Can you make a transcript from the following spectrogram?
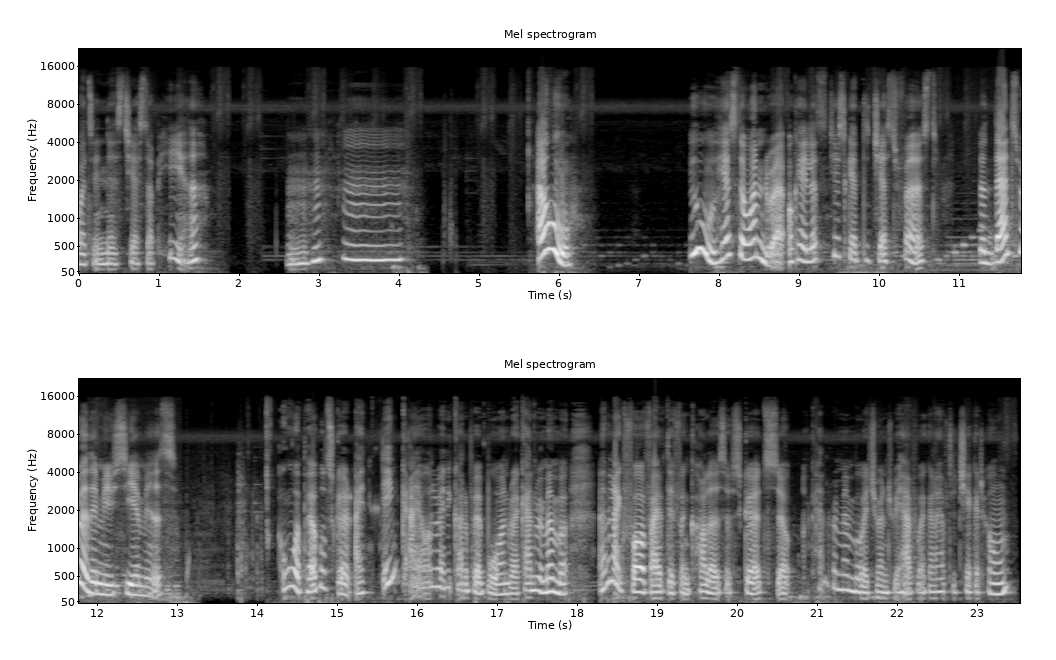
what's in this chest up here. Mm hmm. Oh! Ooh, here's the Wanderer. Okay, let's just get the chest first. So that's where the museum is. Oh, a purple skirt. I think I already got a purple one, but I can't remember. I have like four or five different colors of skirts, so I can't remember which ones we have. We're gonna have to check at home.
